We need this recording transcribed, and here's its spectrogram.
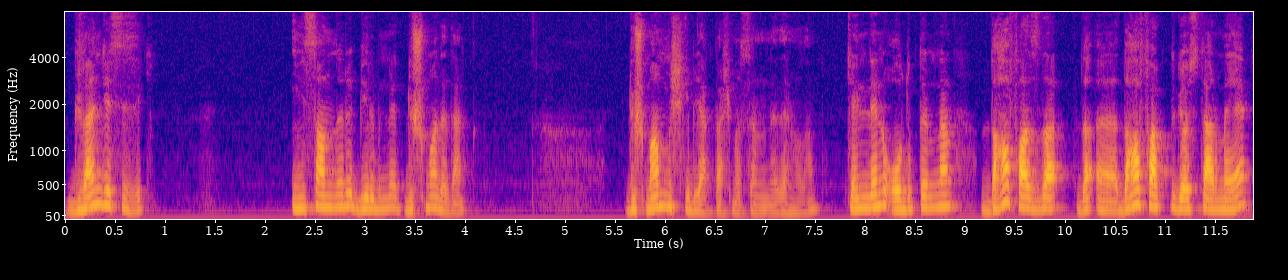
Güvencesizlik insanları birbirine düşman eden, düşmanmış gibi yaklaşmasına neden olan, kendilerini olduklarından daha fazla, e, daha farklı göstermeye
